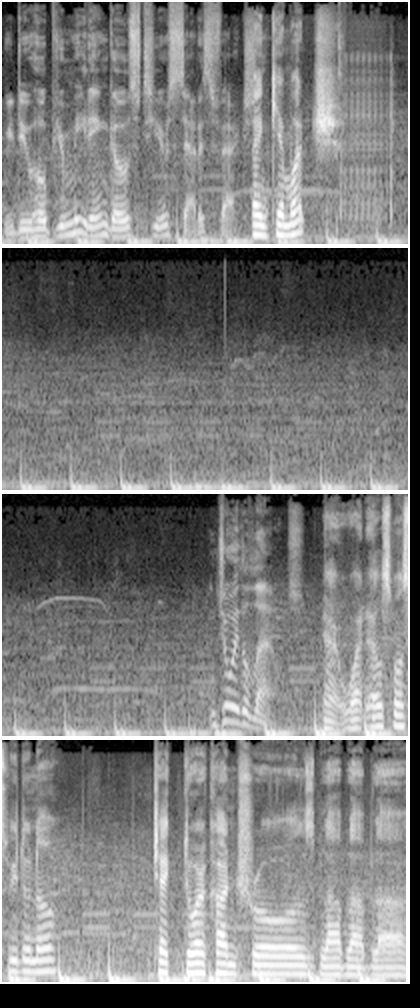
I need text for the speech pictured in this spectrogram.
We do hope your meeting goes to your satisfaction. Thank you much. Enjoy the lounge. Alright, what else must we do now? Check door controls, blah blah blah.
